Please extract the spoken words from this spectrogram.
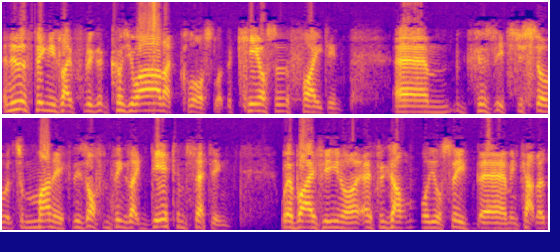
And the other thing is like because you are that close, like the chaos of the fighting, um, because it's just so it's so manic. There's often things like datum setting whereby if you, you know, for example, you'll see um, in kata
